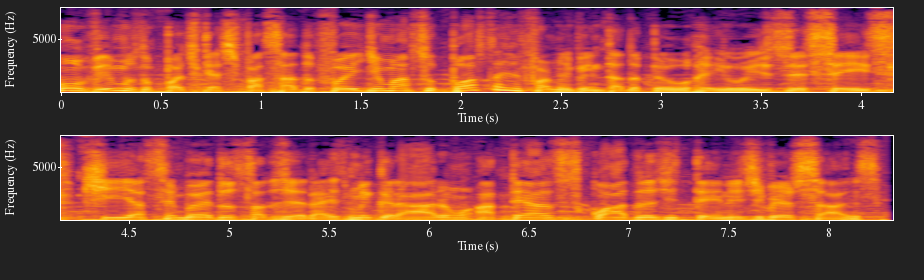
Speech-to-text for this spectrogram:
Como vimos no podcast passado, foi de uma suposta reforma inventada pelo rei Luís XVI que a Assembleia dos Estados Gerais migraram até as quadras de tênis de Versalhes.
